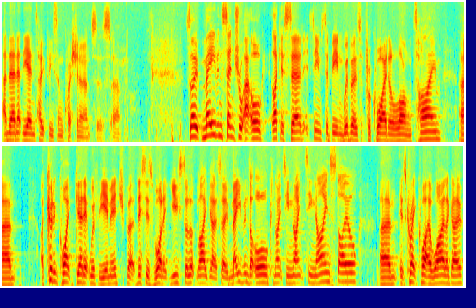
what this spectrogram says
And then at the end, hopefully some question and answers. Um, so Maven Central at org, like I said, it seems to have been with us for quite a long time. Um, I couldn't quite get it with the image, but this is what it used to look like. Uh, so maven.org, 1999 style. Um, it was created quite a while ago.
